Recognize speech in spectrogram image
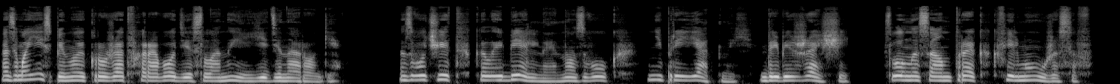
а за моей спиной кружат в хороводе слоны и единороги. Звучит колыбельный, но звук неприятный, дребезжащий, словно саундтрек к фильму ужасов.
